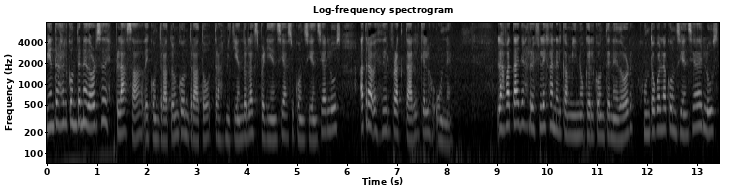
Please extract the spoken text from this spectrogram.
Mientras el contenedor se desplaza de contrato en contrato, transmitiendo la experiencia a su conciencia luz a través del fractal que los une. Las batallas reflejan el camino que el contenedor, junto con la conciencia de luz,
